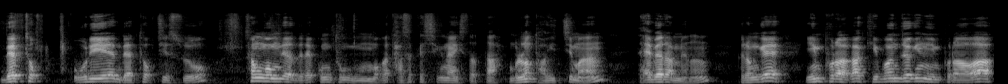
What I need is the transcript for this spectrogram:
네트워크 우리의 네트워크 지수 성공자들의 공통 분모가 다섯 개씩이나 있었다. 물론 더 있지만 대별하면은 그런 게 인프라가 기본적인 인프라와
